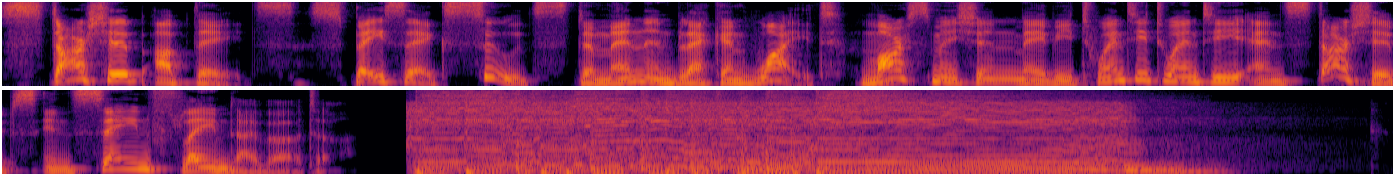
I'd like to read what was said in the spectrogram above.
Starship updates. SpaceX suits the men in black and white. Mars mission maybe 2020 and Starship's insane flame diverter.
